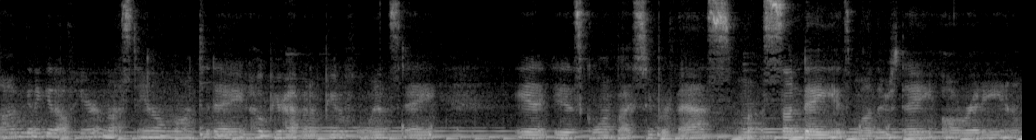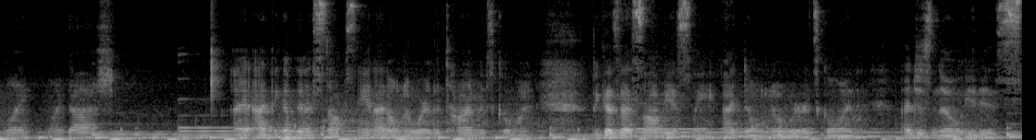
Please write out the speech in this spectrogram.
I'm gonna get off here. I'm not staying on long today. I hope you're having a beautiful Wednesday. It is going by super fast. Sunday is Mother's Day already, and I'm like, my gosh. I, I think I'm gonna stop saying I don't know where the time is going because that's obviously I don't know where it's going. I just know it is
